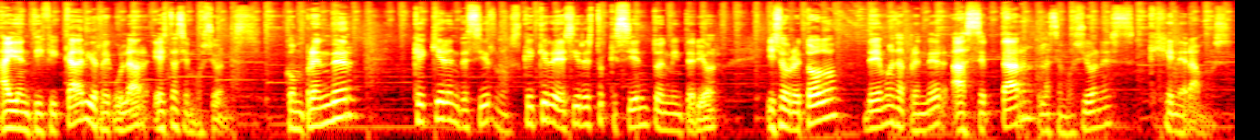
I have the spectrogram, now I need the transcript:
a identificar y regular estas emociones, comprender qué quieren decirnos, qué quiere decir esto que siento en mi interior y sobre todo debemos aprender a aceptar las emociones que generamos.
